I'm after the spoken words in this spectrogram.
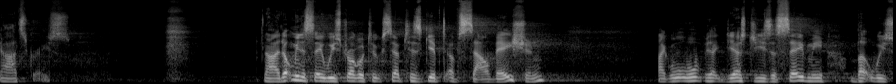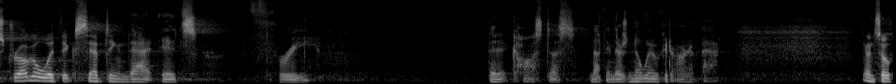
God's grace. Now, I don't mean to say we struggle to accept his gift of salvation. Like, we'll, like, yes, Jesus saved me, but we struggle with accepting that it's free, that it cost us nothing. There's no way we could earn it back. And so,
